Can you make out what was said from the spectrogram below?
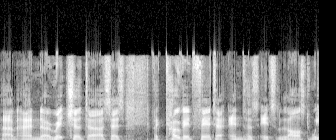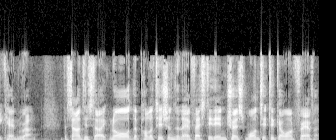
Um, and uh, Richard uh, says the COVID theatre enters its last weekend run. The scientists are ignored. The politicians and their vested interests want it to go on forever.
